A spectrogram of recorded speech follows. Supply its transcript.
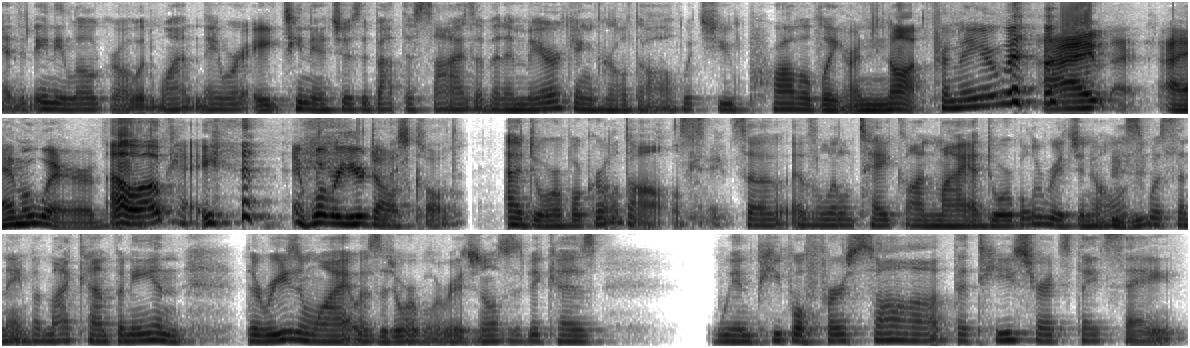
that any little girl would want. And they were 18 inches, about the size of an American Girl doll, which you probably are not familiar with. I I am aware of that. oh, okay. And what were your dolls called? Adorable Girl Dolls. Okay. So, as a little take on my Adorable Originals, mm-hmm. was the name of my company. And the reason why it was Adorable Originals is because when people first saw the t shirts, they'd say,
